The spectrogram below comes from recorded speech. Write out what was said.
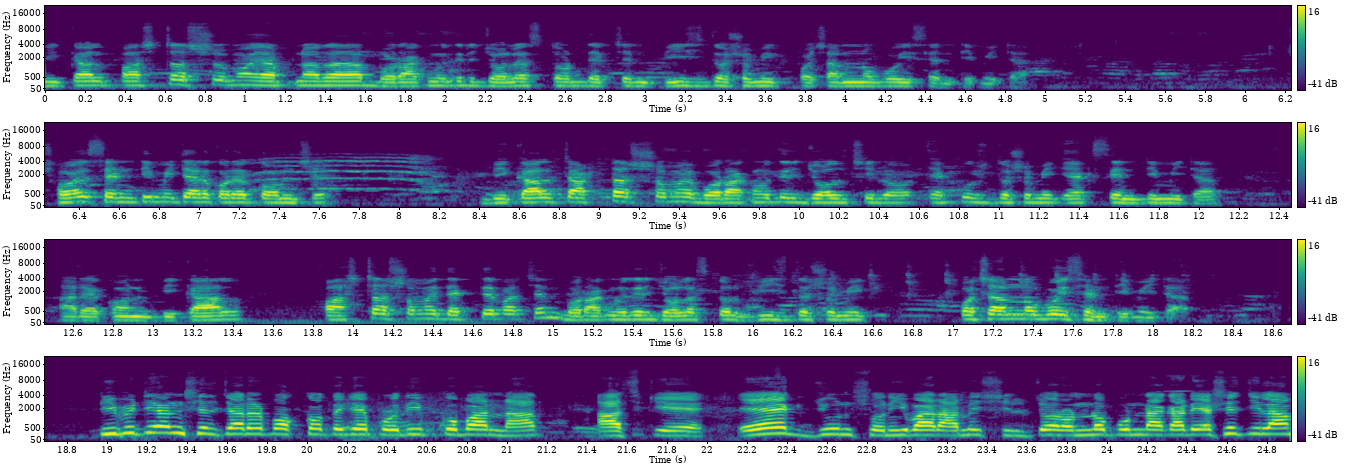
বিকাল পাঁচটার সময় আপনারা বরাক নদীর জলের স্তর দেখছেন বিশ দশমিক পঁচানব্বই সেন্টিমিটার। ছয় সেন্টিমিটার করে কমছে। বিকাল চারটার সময় বরাক নদীর জল ছিল একুশ দশমিক এক সেন্টিমিটার। আর এখন বিকাল পাঁচটার সময় দেখতে পাচ্ছেন বরাক নদীর জলস্তর বিশ দশমিক পঁচানব্বই সেন্টিমিটার। টিবিটিয়ান শিলচরের পক্ষ থেকে প্রদীপ কুমার নাথ, আজকে এক জুন শনিবার আমি শিলচর অন্নপূর্ণা ঘাটে এসেছিলাম।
